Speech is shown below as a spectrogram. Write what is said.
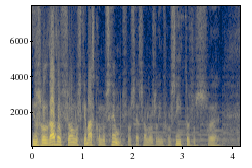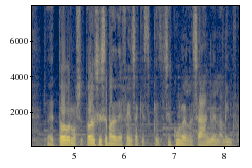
Y los soldados son los que más conocemos, o sea, son los linfocitos, eh, eh, todo, el sistema de defensa que, circula en la sangre, en la linfa.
